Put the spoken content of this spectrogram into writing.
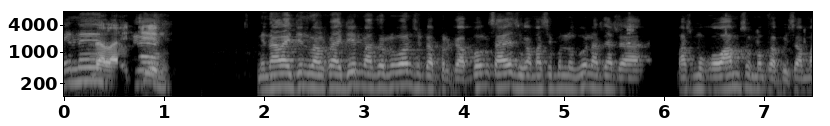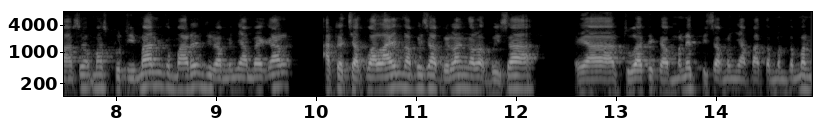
ini Minal aidin. Minal aidin wal faidin, matur nuwun sudah bergabung. Saya juga masih menunggu nanti ada Mas Mukowam semoga bisa masuk. Mas Budiman kemarin sudah menyampaikan ada jadwal lain tapi saya bilang kalau bisa ya dua tiga menit bisa menyapa teman-teman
